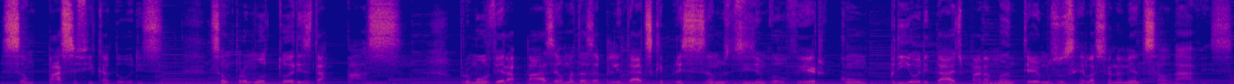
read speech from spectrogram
são pacificadores, são promotores da paz. Promover a paz é uma das habilidades que precisamos desenvolver com prioridade para mantermos os relacionamentos saudáveis.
